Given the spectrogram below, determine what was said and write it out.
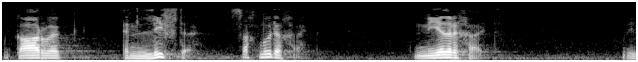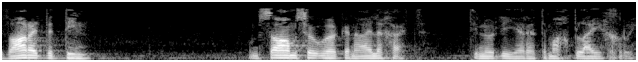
mekaar ook in liefde sagmoedigheid, nederigheid, die waarheid bedien om saam so ook in heiligheid teenoor die Here te mag bly groei.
